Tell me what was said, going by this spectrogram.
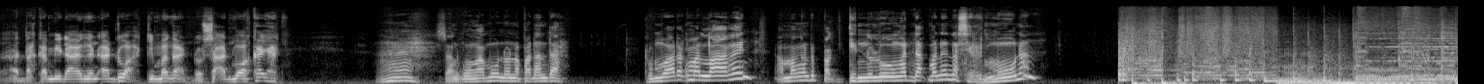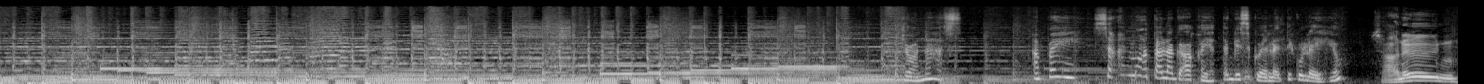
Tada kami langan adwa, timangan, no saan mo akayat. Ah, saan ko nga mo no napananda? Rumarak man langin. Ang mga no, pagtinulungan nakman na sermonan. Jonas, apay, saan mo talaga akayat nag-eskwela iti kolehiyo? Sanin,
